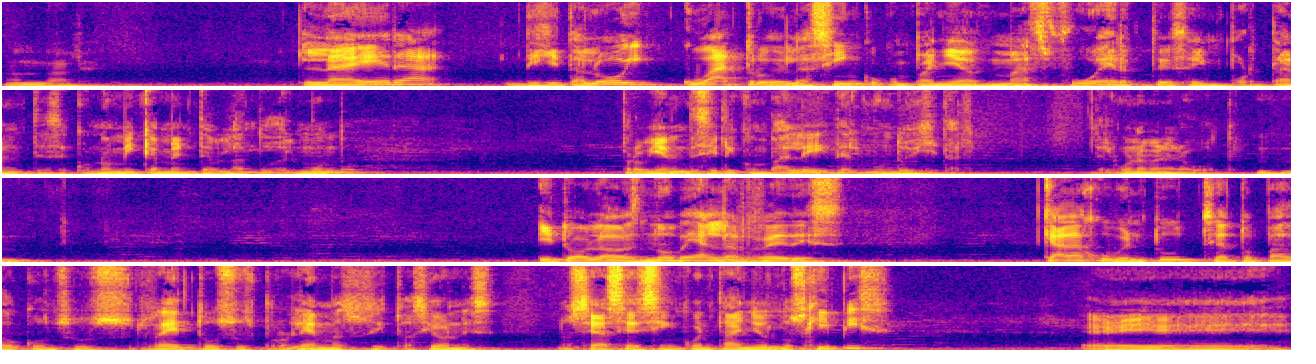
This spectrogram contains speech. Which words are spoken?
Ándale. La era digital. Hoy, cuatro de las cinco compañías más fuertes e importantes económicamente hablando del mundo provienen de Silicon Valley y del mundo digital, de alguna manera u otra. Y tú hablabas, no vean las redes. Cada juventud se ha topado con sus retos, sus problemas, sus situaciones. No sé, hace 50 años los hippies, eh,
